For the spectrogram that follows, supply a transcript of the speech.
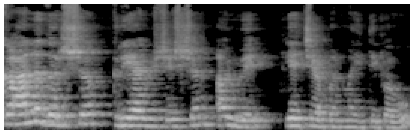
कालदर्शक क्रियाविशेषण अव्यय याची आपण माहिती पाहू.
